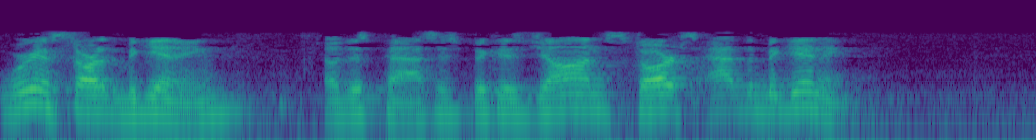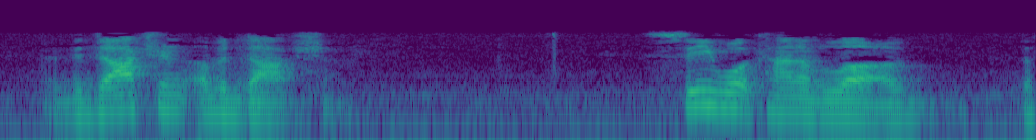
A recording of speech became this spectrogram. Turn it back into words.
we're going to start at the beginning of this passage because John starts at the beginning, the doctrine of adoption see what kind of love the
